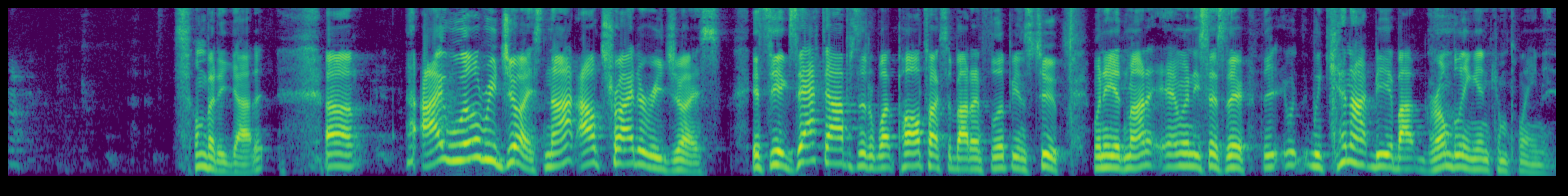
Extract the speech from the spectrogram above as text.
Somebody got it. Uh, i will rejoice not i'll try to rejoice it's the exact opposite of what Paul talks about in Philippians 2 when he admonish, and when he says there, there, we cannot be about grumbling and complaining.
